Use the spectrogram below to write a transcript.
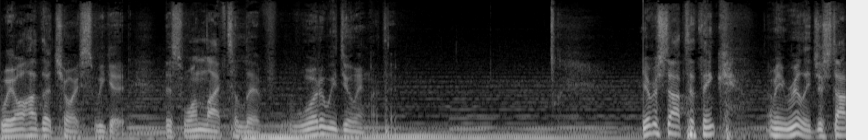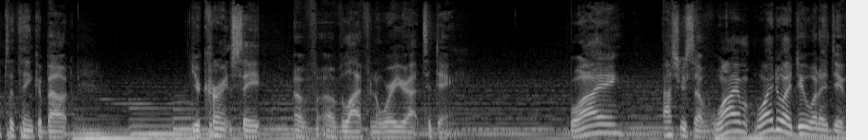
We all have that choice. We get this one life to live. What are we doing with it? You ever stop to think? I mean, really, just stop to think about your current state of, of life and where you're at today. Why, ask yourself, why, why do I do what I do?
